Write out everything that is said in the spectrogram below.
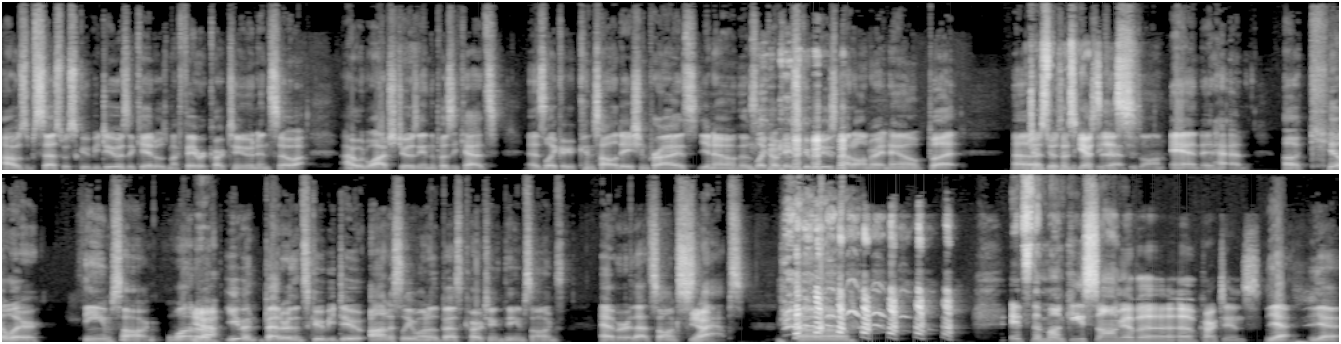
I was obsessed with Scooby Doo as a kid. It was my favorite cartoon, and so I would watch Josie and the Pussycats as like a consolidation prize. You know, it was like okay, Scooby Doo's not on right now, but uh, Josie Josie and the and the Pussycats Pussycats is. is on, and it had a killer theme song. One Yeah. of even better than Scooby Doo. Honestly, one of the best cartoon theme songs ever. That song slaps. um, It's the Monkees song of uh of cartoons. yeah, yeah.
